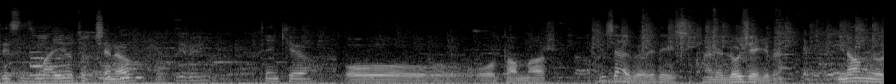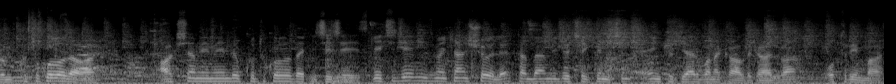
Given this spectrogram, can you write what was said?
This is my YouTube channel. Thank you. Oo, ortamlar güzel böyle değişik. Hani loje gibi. İnanmıyorum kutu kola da var. Akşam yemeğinde kutu kola da içeceğiz. Geçeceğimiz mekan şöyle. Tabii ben video çektiğim için en kötü yer bana kaldı galiba. Oturayım bari.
